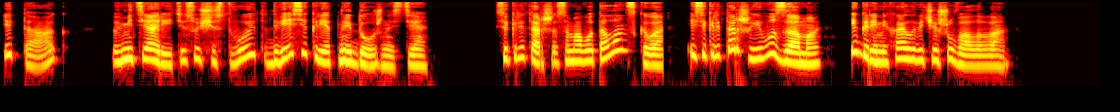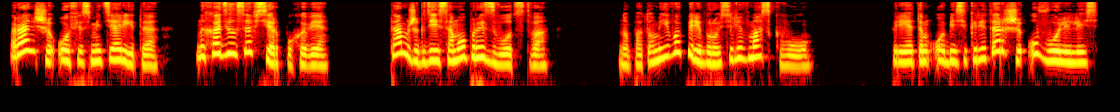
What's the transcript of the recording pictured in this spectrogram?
Итак, в «Метеорите» существует две секретные должности. Секретарша самого Таланского и секретарша его зама, Игоря Михайловича Шувалова. Раньше офис «Метеорита» находился в Серпухове, там же, где и само производство. Но потом его перебросили в Москву. При этом обе секретарши уволились,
